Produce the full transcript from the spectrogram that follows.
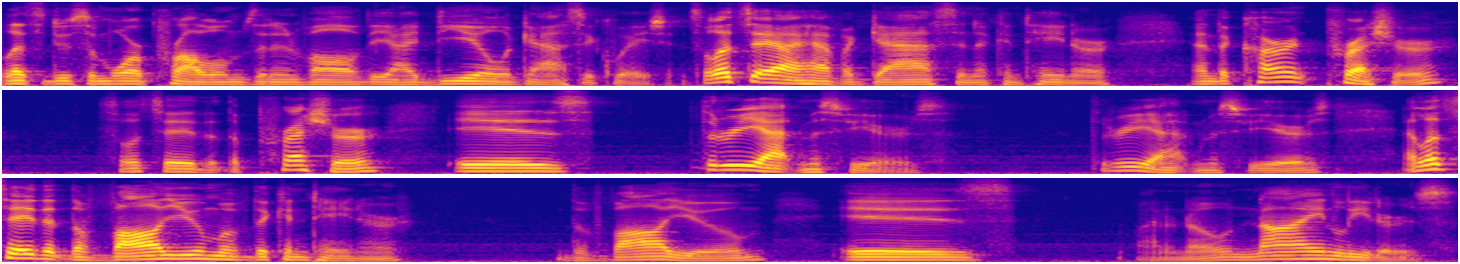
let's do some more problems that involve the ideal gas equation. So let's say I have a gas in a container, and the current pressure, so let's say that the pressure is 3 atmospheres. 3 atmospheres. And let's say that the volume of the container, the volume is, I don't know, 9 liters.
